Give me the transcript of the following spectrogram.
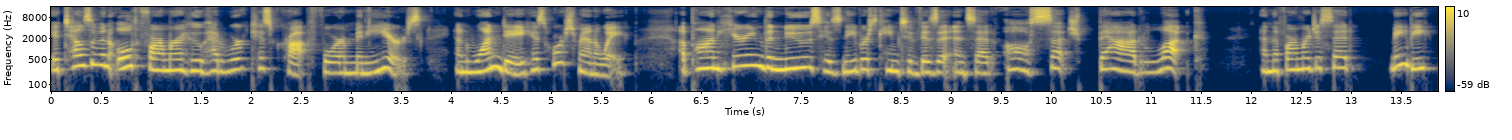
It tells of an old farmer who had worked his crop for many years, and one day his horse ran away. Upon hearing the news, his neighbors came to visit and said, Oh, such bad luck. And the farmer just said, Maybe.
